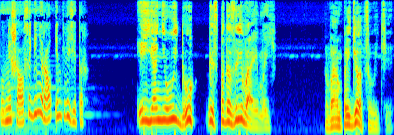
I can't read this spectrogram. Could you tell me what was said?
вмешался генерал-инквизитор. И я не уйду без подозреваемой. Вам придется уйти.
